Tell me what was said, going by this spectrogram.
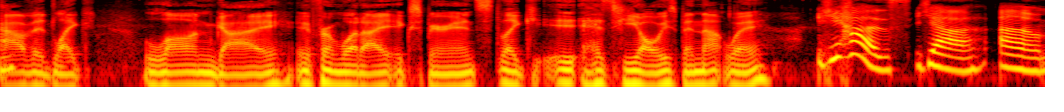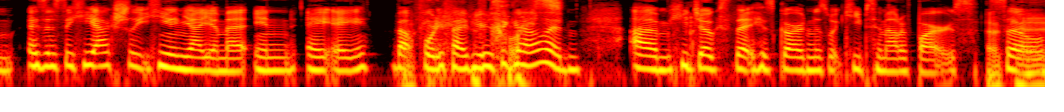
avid like lawn guy. eh, From what I experienced, like it, has he always been that way? He has, yeah. Um, as in, so he actually he and Yaya met in AA about forty five years ago, and um, he jokes that his garden is what keeps him out of bars. So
